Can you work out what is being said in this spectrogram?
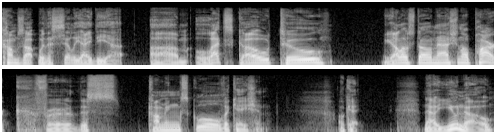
comes up with a silly idea. Um, let's go to Yellowstone National Park for this coming school vacation. Okay. Now, you know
